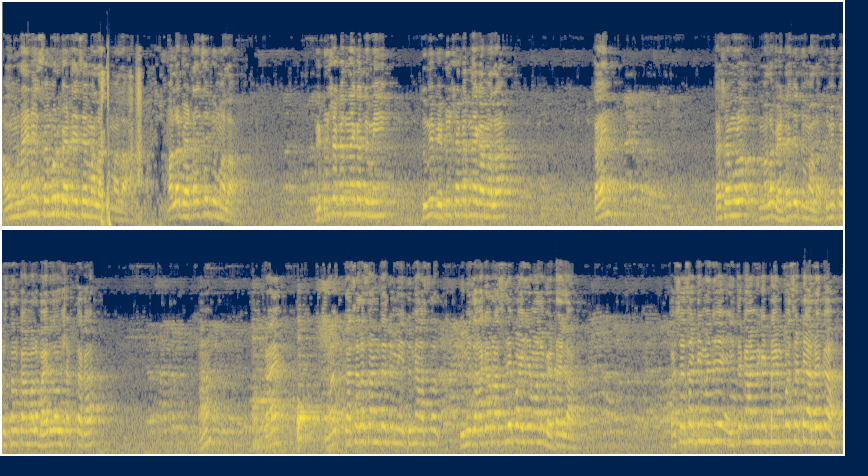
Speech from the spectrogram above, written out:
अहो नाही नाही समोर भेटायचंय मला तुम्हाला. मला भेटायचंय तुम्हाला. भेटू शकत नाही का तुम्ही? तुम्ही भेटू शकत नाही का मला? काय? कशामुळं मला भेटायचे तुम्हाला? तुम्ही पर्सनल कामाला बाहेर जाऊ शकता का? हा? काय? मग कशाला सांगताय तुम्ही? तुम्ही असला तुम्ही जागेवर असले पाहिजे मला भेटायला. कशासाठी म्हणजे? इथं का आम्ही काय टाइमपाससाठी आलोय का?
